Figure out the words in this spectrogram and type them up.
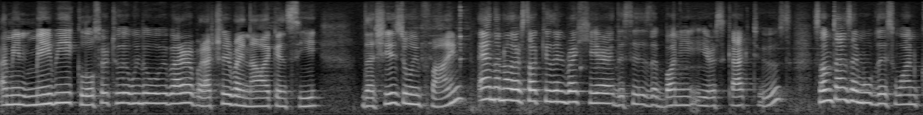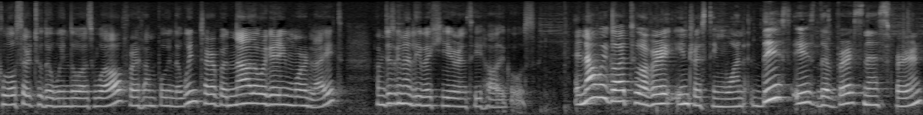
I mean, maybe closer to the window will be better, but actually right now I can see that she's doing fine. And another succulent right here, this is the bunny ears cactus. Sometimes I move this one closer to the window as well, for example in the winter, but now that we're getting more light, I'm just gonna leave it here and see how it goes. And now we got to a very interesting one. This is the bird's nest fern.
